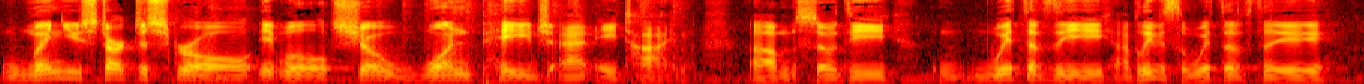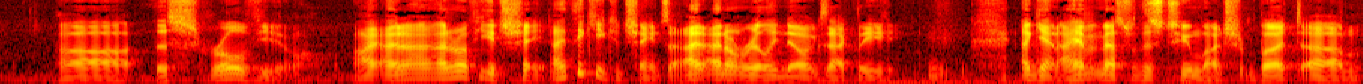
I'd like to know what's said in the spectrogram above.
when you start to scroll, it will show one page at a time. Um, so the width of the, I believe it's the width of the uh, the scroll view. I, I, I don't know if you could change. I think you could change that. I, I don't really know exactly. Again, I haven't messed with this too much, but um,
